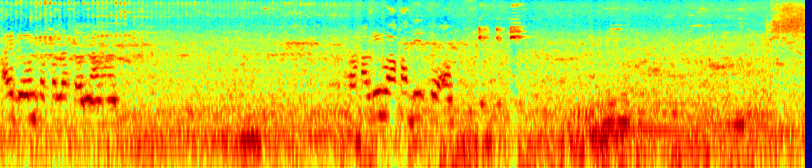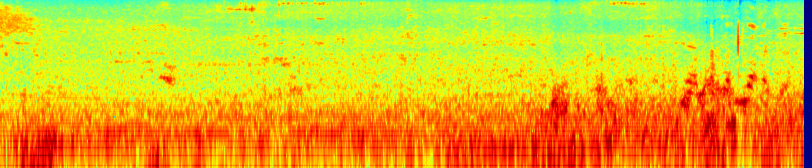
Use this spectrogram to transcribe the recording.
Ay, doon ka pala sa unahan. Kakaliwa ka dito. Ah. Yan, kakaliwa ka dyan.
